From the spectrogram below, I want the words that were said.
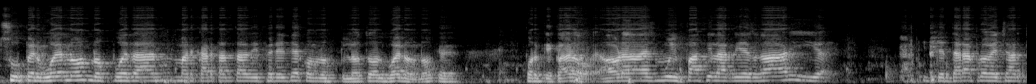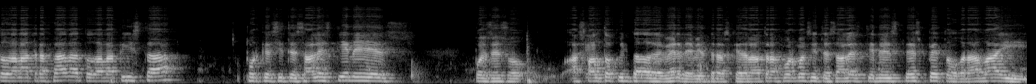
súper buenos no puedan marcar tanta diferencia con los pilotos buenos, ¿no? Que, porque claro, ahora es muy fácil arriesgar y intentar aprovechar toda la trazada, toda la pista, porque si te sales tienes, pues eso, asfalto pintado de verde, mientras que de la otra forma si te sales tienes césped o grava y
